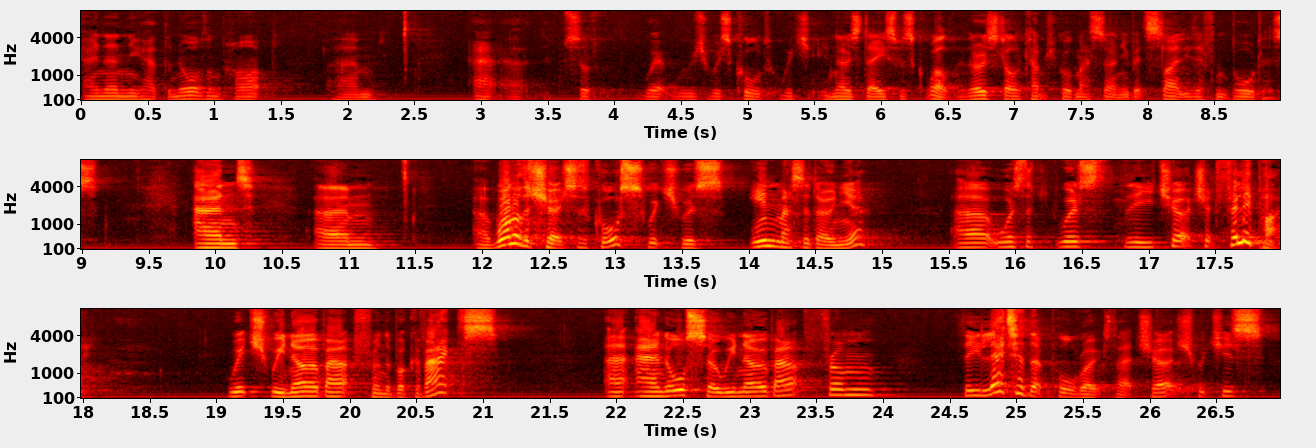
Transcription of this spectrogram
and then you had the northern part, um, sort of, which was called, which in those days was, well, there is still a country called Macedonia, but slightly different borders. And um, uh, one of the churches, of course, which was in Macedonia, uh, was, the, was the church at Philippi, which we know about from the book of Acts uh, and also, we know about from the letter that Paul wrote to that church, which is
